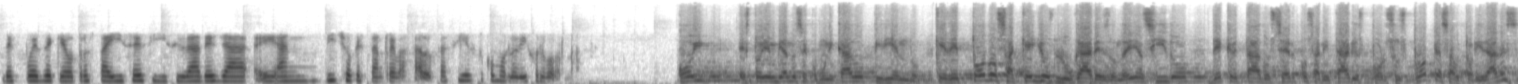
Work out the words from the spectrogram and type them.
después de que otros países y ciudades ya eh, han dicho que están rebasados. Así es como lo dijo el gobernador. Hoy estoy enviando ese comunicado pidiendo que de todos aquellos lugares donde hayan sido decretados cercos sanitarios por sus propias autoridades,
